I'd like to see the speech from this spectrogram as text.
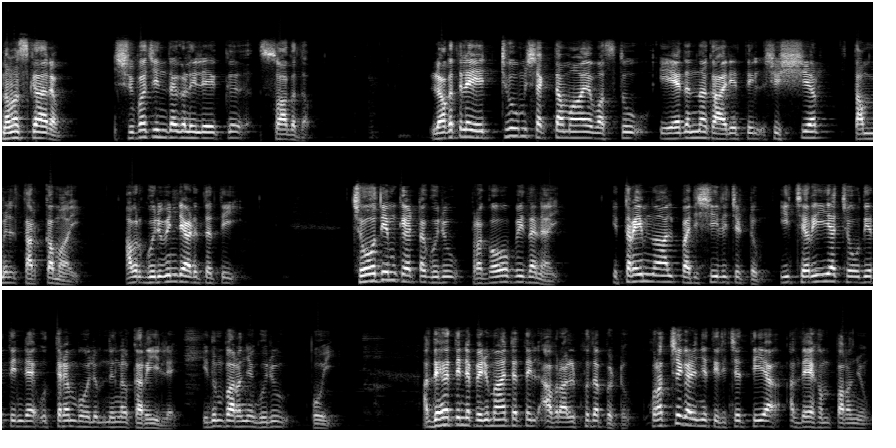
നമസ്കാരം. ശുഭചിന്തകളിലേക്ക് സ്വാഗതം. ലോകത്തിലെ ഏറ്റവും ശക്തമായ വസ്തു ഏതെന്ന കാര്യത്തിൽ ശിഷ്യർ തമ്മിൽ തർക്കമായി. അവർ ഗുരുവിന്റെ അടുത്തെത്തി. ചോദ്യം കേട്ട ഗുരു പ്രകോപിതനായി. ഇത്രയും നാൾ പരിശീലിച്ചിട്ടും ഈ ചെറിയ ചോദ്യത്തിന്റെ ഉത്തരം പോലും നിങ്ങൾക്കറിയില്ലേ? ഇതും പറഞ്ഞ് ഗുരു പോയി. അദ്ദേഹത്തിന്റെ പെരുമാറ്റത്തിൽ അവർ അത്ഭുതപ്പെട്ടു. കുറച്ചു കഴിഞ്ഞ് തിരിച്ചെത്തിയ അദ്ദേഹം പറഞ്ഞു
